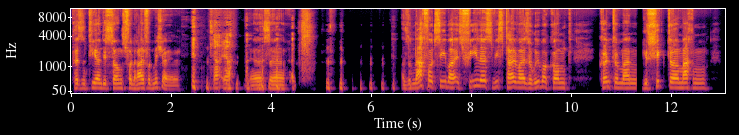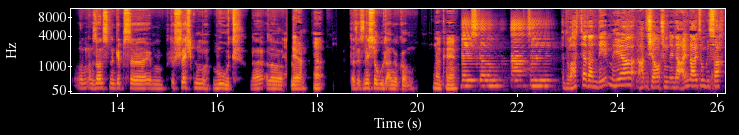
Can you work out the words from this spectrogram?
präsentieren die Songs von Ralf und Michael. ja, ja. ja das, äh, also nachvollziehbar ist vieles, wie es teilweise rüberkommt, könnte man geschickter machen. Und ansonsten gibt es äh, eben schlechten Mut. Ne? Also ja. ja. das ist nicht so gut angekommen. Okay. Du hast ja dann nebenher, hatte ich ja auch schon in der Einleitung gesagt,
